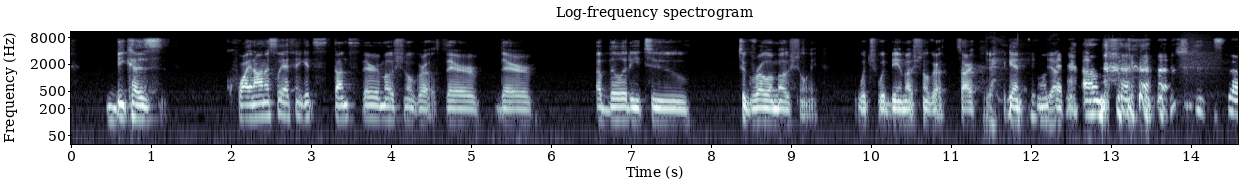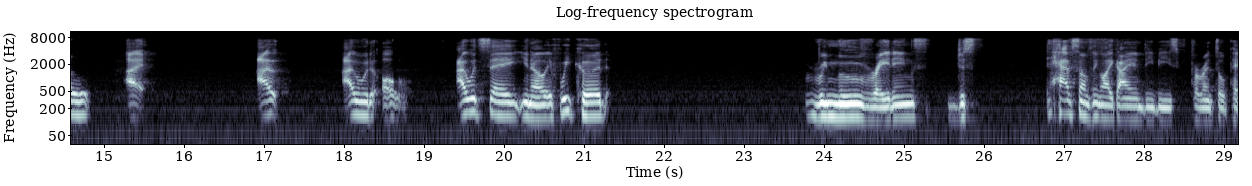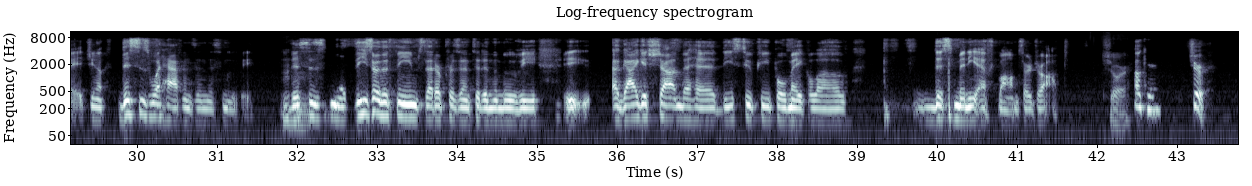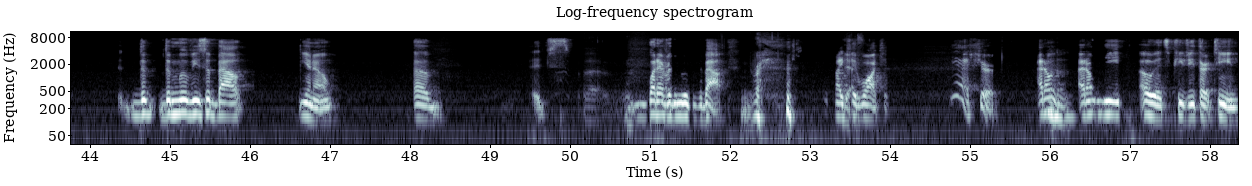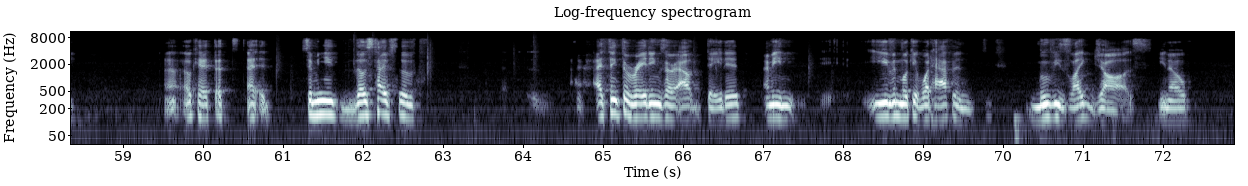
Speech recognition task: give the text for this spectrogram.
Because quite honestly i think it stunts their emotional growth their their ability to to grow emotionally which would be emotional growth. Sorry. Yeah. again. Okay. um, so i I I would oh, I would say you know if we could remove ratings, just have something like IMDb's parental page. You know, this is what happens in this movie. Mhm. This is you know, these are the themes that are presented in the movie. A guy gets shot in the head. These two people make love. This many f bombs are dropped sure. okay sure the the movie's about you know uh, it's whatever the movie's about. My Yes. kid watch it yeah sure. I don't Mhm. i don't need oh it's pg-13 uh, okay that's uh, to me those types of i think the ratings are outdated. I mean you even look at what happened. Movies like jaws you know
